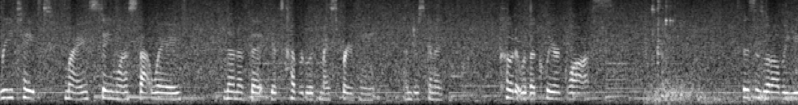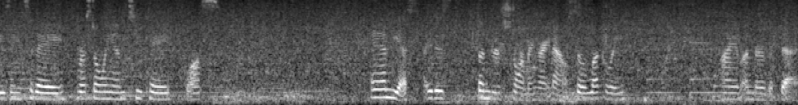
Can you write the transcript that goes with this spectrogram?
retaped my stainless that way none of that gets covered with my spray paint. I'm just going to coat it with a clear gloss this is what I'll be using today, Rust-Oleum 2K gloss. And yes, it is thunderstorming right now, so luckily I am under the deck.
